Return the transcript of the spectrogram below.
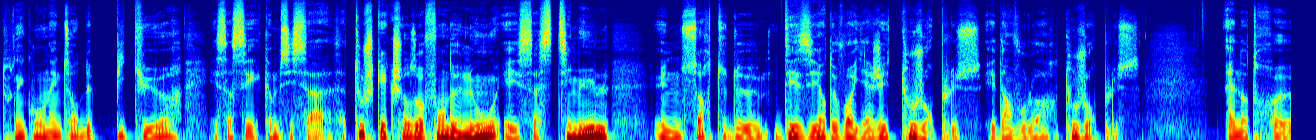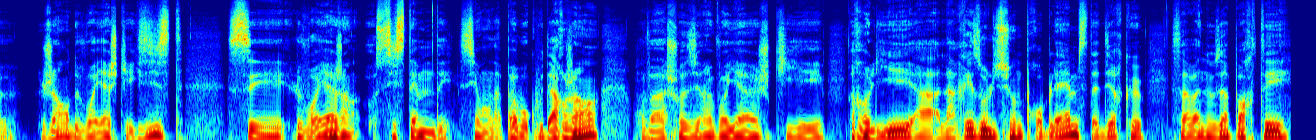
tout d'un coup on a une sorte de piqûre, et ça c'est comme si ça, ça touche quelque chose au fond de nous et ça stimule une sorte de désir de voyager toujours plus et d'en vouloir toujours plus. Un autre euh, genre de voyage qui existe, c'est le voyage au système D. Si on n'a pas beaucoup d'argent, on va choisir un voyage qui est relié à la résolution de problèmes, c'est-à-dire que ça va nous apporter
